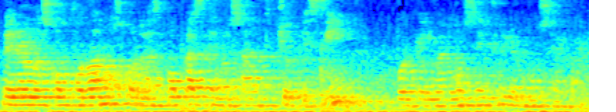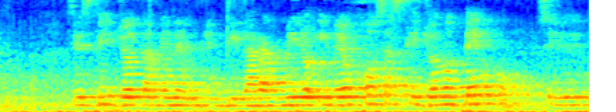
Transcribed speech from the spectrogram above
pero nos conformamos con las pocas que nos han dicho que sí, porque lo hemos hecho y lo hemos cerrado. Si es que yo también en, Pilar admiro y veo cosas que yo no tengo. Si yo digo,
